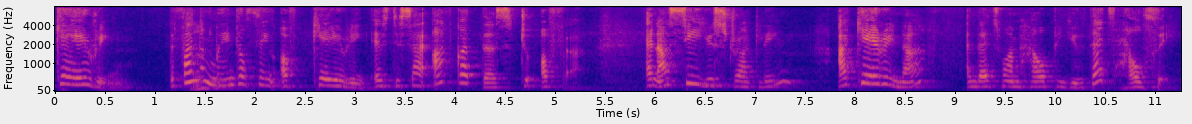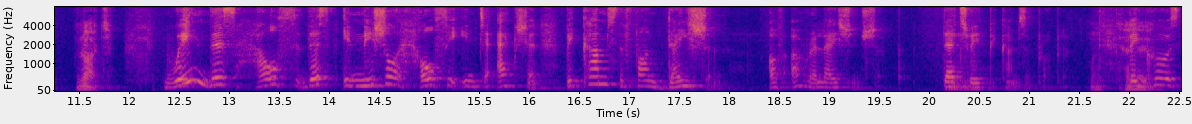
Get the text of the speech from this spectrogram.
caring The fundamental thing of caring is to say, I've got this to offer, and I see you struggling. I care enough, and that's why I'm helping you. That's healthy. Right. When this health, this initial healthy interaction becomes the foundation of our relationship, that's where it becomes a problem. Okay. Because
